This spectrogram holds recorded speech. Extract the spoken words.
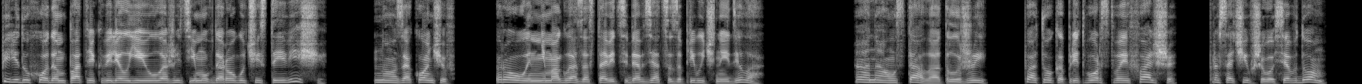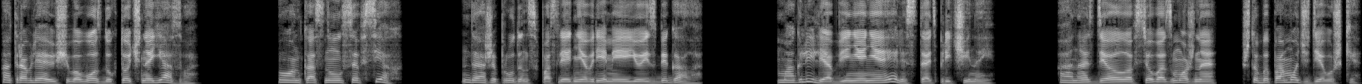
Перед уходом Патрик велел ей уложить ему в дорогу чистые вещи, но, закончив, Роуэн не могла заставить себя взяться за привычные дела. Она устала от лжи, потока притворства и фальши, просочившегося в дом, отравляющего воздух точно язва. Он коснулся всех. Даже Пруденс в последнее время ее избегала. Могли ли обвинения Элли стать причиной? Она сделала все возможное, чтобы помочь девушке,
